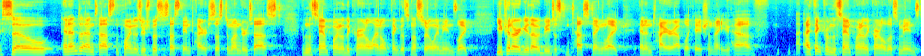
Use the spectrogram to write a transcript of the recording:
so an end-to-end -end test, the point is you're supposed to test the entire system under test. From the standpoint of the kernel, I don't think this necessarily means like, you could argue that would be just in testing like an entire application that you have. I think from the standpoint of the kernel, this means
